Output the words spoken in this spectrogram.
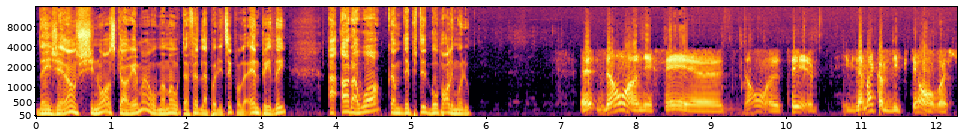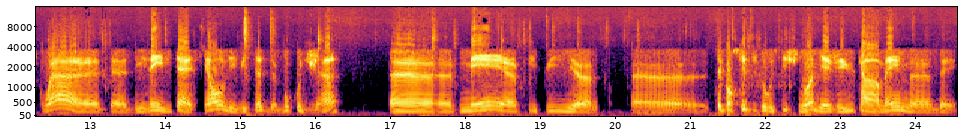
d'ingérence chinoise carrément au moment où tu as fait de la politique pour le NPD à Ottawa comme député de Beauport-les-Moilous? Euh, non, en effet, euh, disons, euh, tu sais, euh, évidemment, comme député, on reçoit euh, de- des invitations, des visites de beaucoup de gens. Mais, puis, puis tu sais, pour ce qui est du dossier chinois, bien, j'ai eu quand même des,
